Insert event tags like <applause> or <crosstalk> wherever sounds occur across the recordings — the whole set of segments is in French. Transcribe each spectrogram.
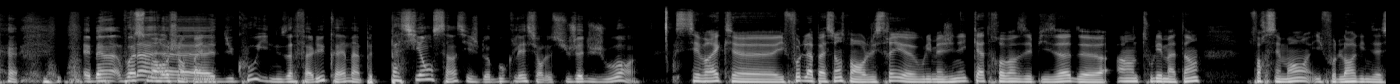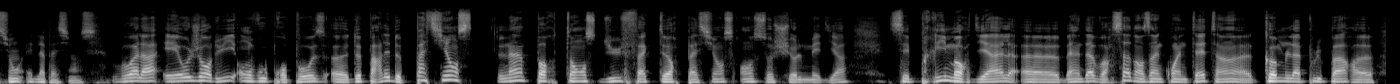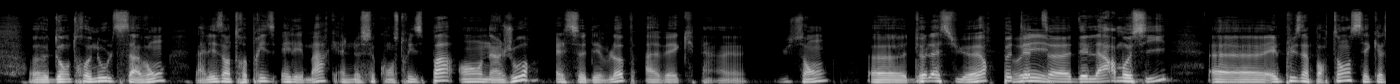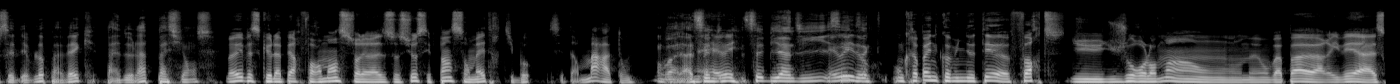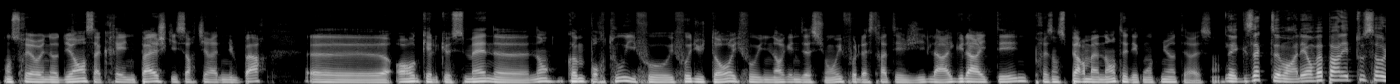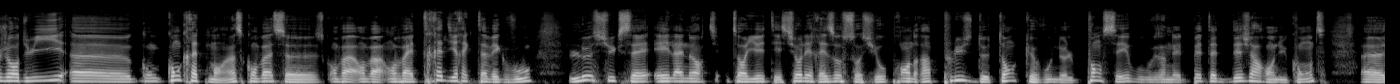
Eh ben voilà, au champagne. du coup, il nous a fallu quand même un peu de patience, hein, si je dois boucler sur le sujet du jour. C'est vrai qu'il faut de la patience pour enregistrer, euh, vous l'imaginez, 80 épisodes, euh, un tous les matins. Forcément, il faut de l'organisation et de la patience. Voilà, et aujourd'hui, on vous propose euh, de parler de patience, l'importance du facteur patience en social media. C'est primordial euh, ben, d'avoir ça dans un coin de tête, hein. comme la plupart euh, euh, d'entre nous le savons. ben, les entreprises et les marques, elles ne se construisent pas en un jour, elles se développent avec ben, du sang, euh, de la sueur, peut-être Oui. euh, des larmes aussi. Euh, et le plus important, c'est qu'elles se développent avec ben, de la patience. Bah oui, parce que la performance sur les réseaux sociaux, c'est pas un 100 mètres, Thibaut. C'est un marathon. Voilà, c'est Eh oui. c'est bien dit. C'est oui, exact- donc on crée pas une communauté forte du, du jour au lendemain. hein. On, on va pas arriver à se construire une audience, à créer une page qui sortirait de nulle part euh, en quelques semaines. euh, non, comme pour tout, il faut, il faut du temps, il faut une organisation, il faut de la stratégie, de la régularité, une présence permanente et des contenus intéressants. Exactement. Allez, on va parler de tout ça aujourd'hui euh, con- concrètement. Hein, ce qu'on va, se, ce va, on va, on va être très direct avec vous. Le succès et la notoriété sur les réseaux sociaux prendra plus de temps que vous ne le pensez. Vous vous en êtes peut-être déjà rendu compte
